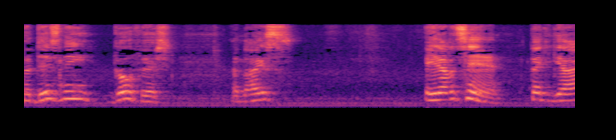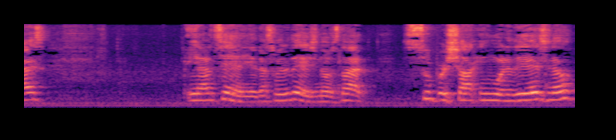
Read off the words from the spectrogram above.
uh, Disney Goldfish a nice eight out of ten. Thank you guys. Eight out of ten. Yeah, that's what it is. You know, it's not super shocking what it is. You know,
